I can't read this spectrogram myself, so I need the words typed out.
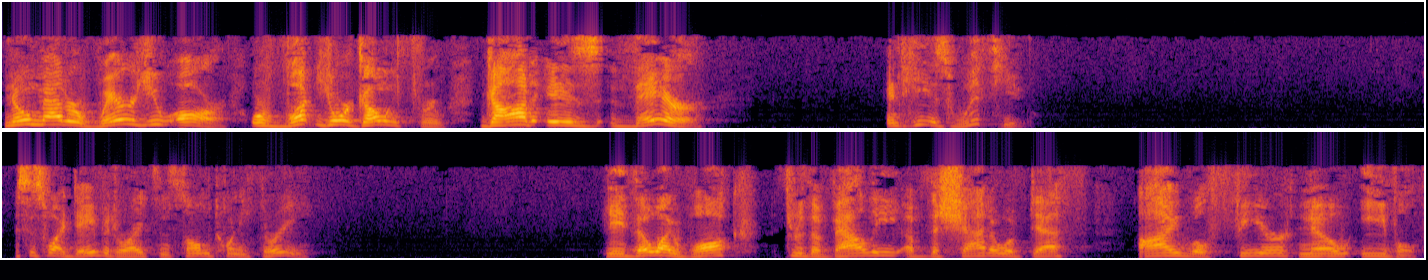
No matter where you are or what you're going through, God is there and He is with you. This is why David writes in Psalm 23 Yea, though I walk through the valley of the shadow of death, I will fear no evil,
